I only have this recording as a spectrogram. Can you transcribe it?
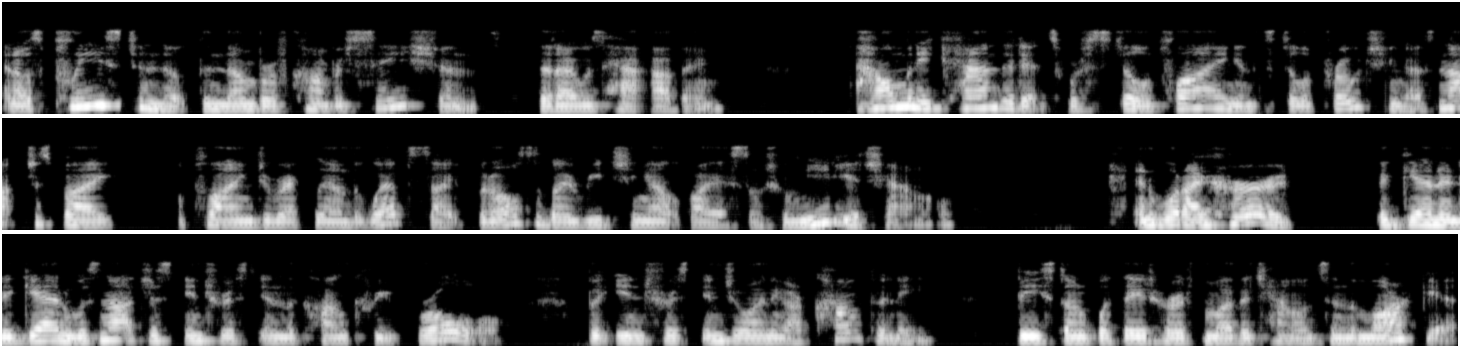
And I was pleased to note the number of conversations that I was having how many candidates were still applying and still approaching us, not just by applying directly on the website, but also by reaching out via social media channels. And what I heard again and again was not just interest in the concrete role, but interest in joining our company based on what they'd heard from other talents in the market.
